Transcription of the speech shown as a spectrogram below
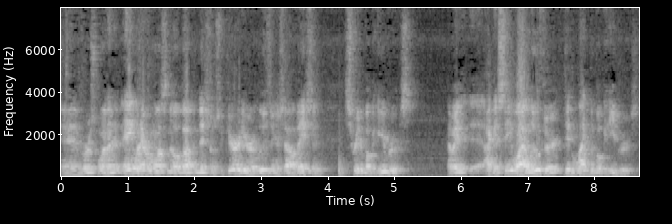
and verse 1. And if anyone ever wants to know about conditional security or losing your salvation, just read the book of Hebrews. I mean, I can see why Luther didn't like the book of Hebrews.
